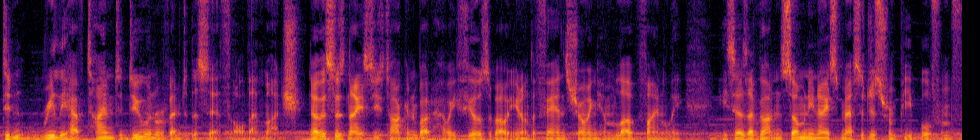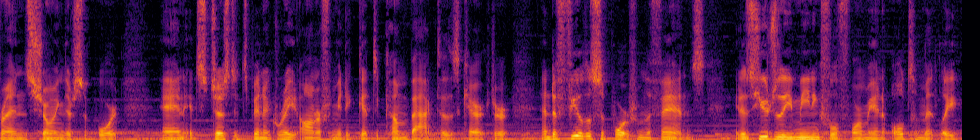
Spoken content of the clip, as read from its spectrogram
didn't really have time to do in Revenge of the Sith all that much. Now, this is nice. He's talking about how he feels about, you know, the fans showing him love finally. He says, I've gotten so many nice messages from people, from friends showing their support, and it's just, it's been a great honor for me to get to come back to this character and to feel the support from the fans. It is hugely meaningful for me, and ultimately,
